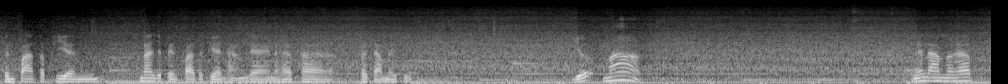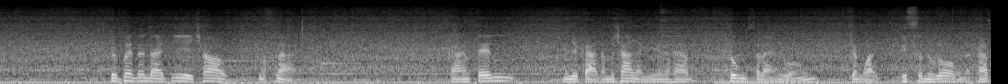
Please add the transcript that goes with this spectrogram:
เป็นปลาตะเพียนน่าจะเป็นปลาตะเพียนหางแดงนะครับ ถ้าถ้าจำไม่ผิด เยอะมาก แนะนำนะครับ เพื่อนๆท่านใดที่ชอบลักษณะ กลางเต็นท์บรรยากาศธรรมชาติอย่างนี้นะครับ ทุ่งแสลงหลวงจังหวัดพิษณุโลกนะครับ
